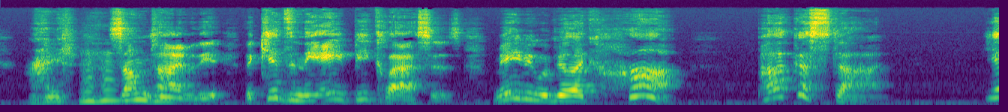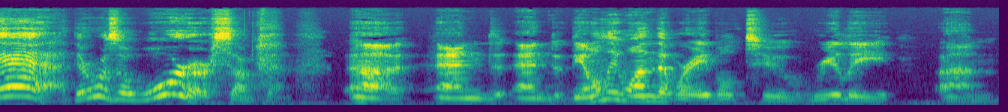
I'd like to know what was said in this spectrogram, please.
right? Mm-hmm. Sometime the, the kids in the AP classes maybe would be like, huh, Pakistan. Yeah, there was a war or something. Uh, and and the only one that we're able to really um,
